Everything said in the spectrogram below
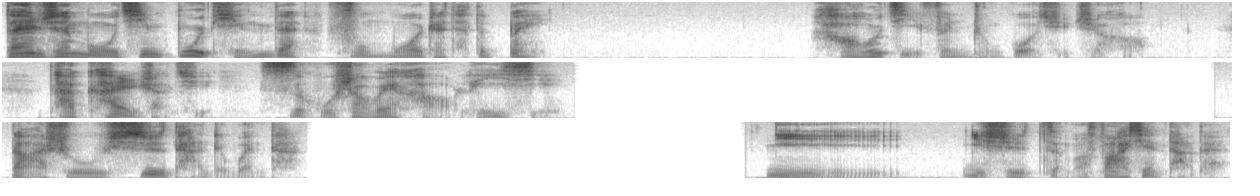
单身母亲不停的抚摸着她的背。好几分钟过去之后。他看上去似乎稍微好了一些。大叔试探着问他：“你你是怎么发现他的？”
